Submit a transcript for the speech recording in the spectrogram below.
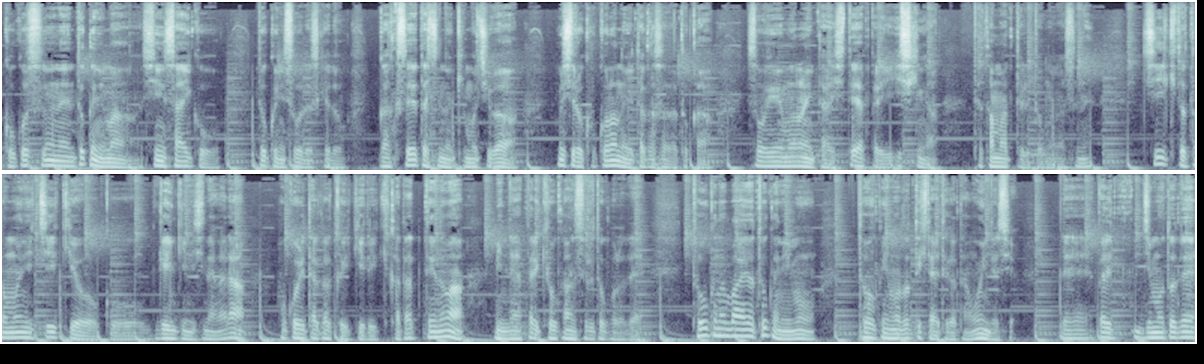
ここ数年特にまあ震災以降特にそうですけど学生たちの気持ちはむしろ心の豊かさだとかそういうものに対してやっぱり意識が高まってると思いますね。地域とともに地域をこう元気にしながら誇り高く生きる生き方っていうのはみんなやっぱり共感するところで遠くの場合は特にもう遠くに戻ってきたいという方が多いんですよ。でやっぱり地元で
